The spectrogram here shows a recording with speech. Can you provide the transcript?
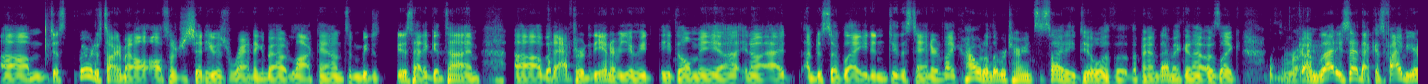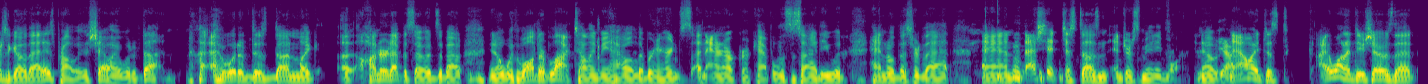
um just we were just talking about all, all sorts of shit. He was ranting about lockdowns and we just we just had a good time. Uh but after the interview he he told me uh you know I I'm just so glad you didn't do the standard like how would a libertarian society deal with the, the pandemic and I was like Right. I'm glad he said that because five years ago that is probably the show I would have done. I would have just done like a a hundred episodes about you know with Walter Block telling me how a libertarian an anarcho-capitalist society would handle this or that and that shit just doesn't interest me anymore. You know, Yeah. now I just I want to do shows that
